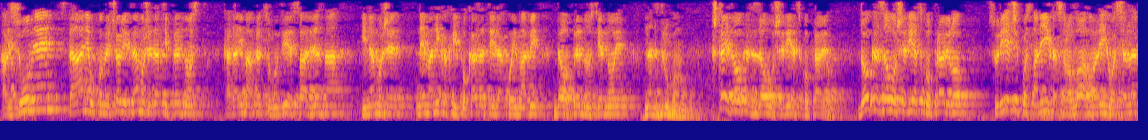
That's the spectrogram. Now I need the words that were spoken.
Ali sumnje je stanje u kome čovjek ne može dati prednost kada ima pred sobom dvije stvari, ne zna i ne može, nema nikakvih pokazatelja kojima bi dao prednost jednoj nad drugom. Šta je dokaz za ovo šerijetsko pravilo? Dokaz za ovo šerijetsko pravilo su riječi poslanika sallallahu alaihi wa sallam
